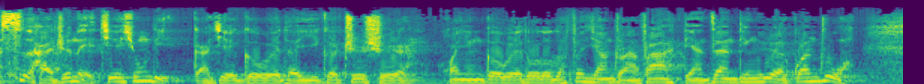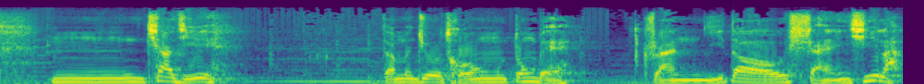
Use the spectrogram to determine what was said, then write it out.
四海之内皆兄弟，感谢各位的一个支持，欢迎各位多多的分享、转发、点赞、订阅、关注。嗯，下集咱们就从东北转移到陕西了。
